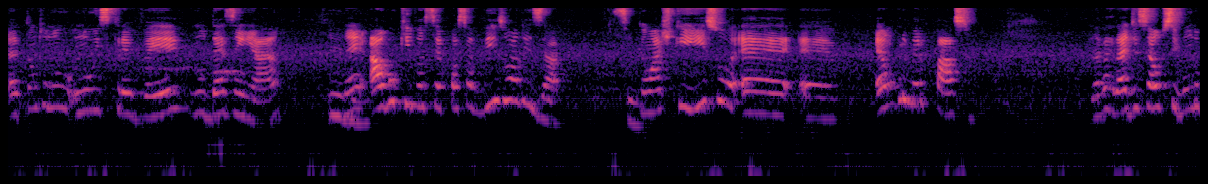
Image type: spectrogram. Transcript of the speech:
é, tanto no, no escrever, no desenhar, Uhum. né? Algo que você possa visualizar. Sim. Então acho que isso é, é, é um primeiro passo. Na verdade, isso é o segundo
